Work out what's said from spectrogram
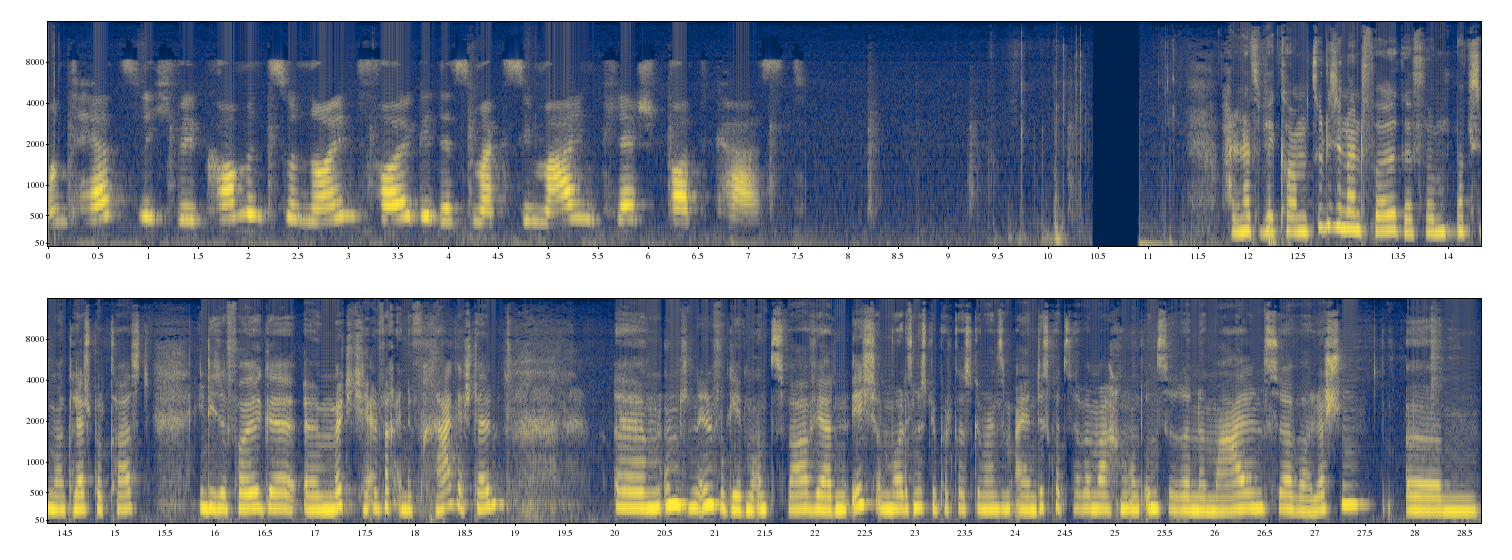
und herzlich willkommen zur neuen Folge des Maximalen Clash Podcast. Hallo und herzlich willkommen zu dieser neuen Folge vom Maximalen Clash Podcast. In dieser Folge ähm, möchte ich einfach eine Frage stellen ähm, und eine Info geben. Und zwar werden ich und Mordes Mystery Podcast gemeinsam einen Discord-Server machen und unsere normalen Server löschen. Ähm,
